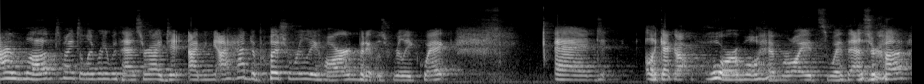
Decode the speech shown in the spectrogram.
I loved my delivery with Ezra. I did, I mean, I had to push really hard, but it was really quick. And like I got horrible hemorrhoids with Ezra,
